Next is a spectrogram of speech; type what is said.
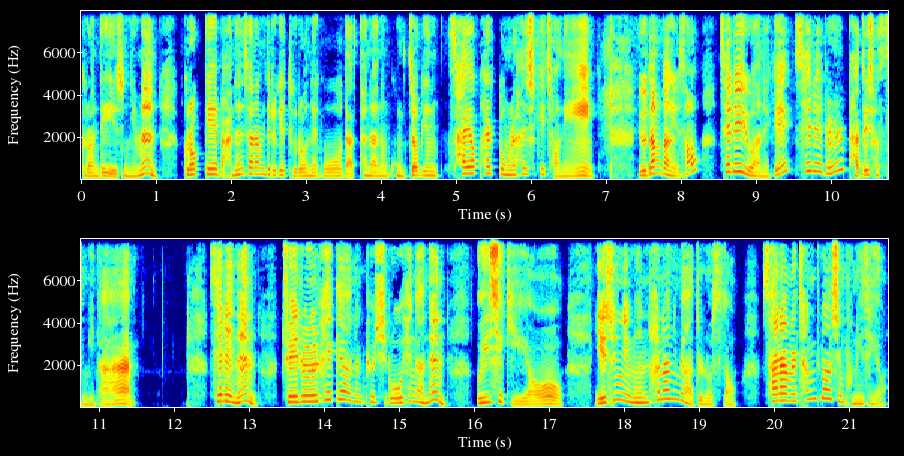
그런데 예수님은 그렇게 많은 사람들에게 드러내고 나타나는 공적인 사역 활동을 하시기 전에 요단강에서 세례 요한에게 세례를 받으셨습니다. 세례는 죄를 회개하는 표시로 행하는 의식이에요. 예수님은 하나님의 아들로서 사람을 창조하신 분이세요.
